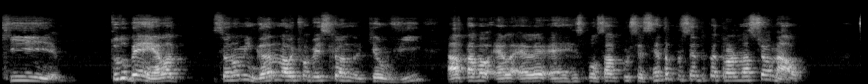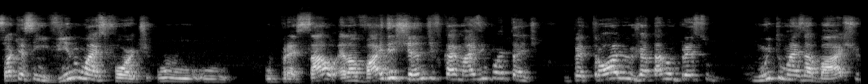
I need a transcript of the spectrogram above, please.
que, tudo bem, ela, se eu não me engano, na última vez que eu, que eu vi, ela, tava, ela, ela é responsável por 60% do petróleo nacional. Só que, assim, vindo mais forte o, o, o pré-sal, ela vai deixando de ficar mais importante. O petróleo já está num preço muito mais abaixo.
